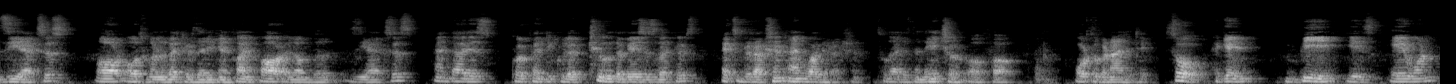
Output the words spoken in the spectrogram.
z-axis or orthogonal vectors that you can find are along the z-axis and that is perpendicular to the basis vectors x direction and y direction. So that is the nature of uh, orthogonality. So again B is A1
